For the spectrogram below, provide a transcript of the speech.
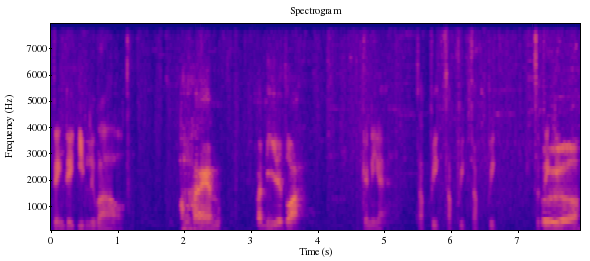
เต็งเด็กอินหรือเปล่าอ๋อถ้าอย่างนั้น ก็ดีเลยตัว ก็นี่ไงซัฟฟิกซัฟฟิกซัฟฟิกสเอเต็งเด็กออิน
